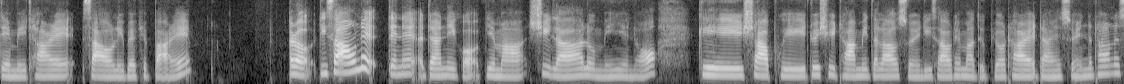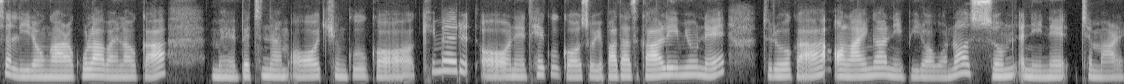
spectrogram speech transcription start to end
တင်ပေးထားတဲ့စာအုပ်လေးပဲဖြစ်ပါတယ်အဲ့တော့ဒီစာအုပ်နဲ့တင်တဲ့အတန်းတွေက အပြင်မှာရှိလားလို့မေးရင်တော့ကေရှာဖွေတွေ့ရှိထားမိသလောက်ဆိုရင်ဒီစာအုပ်ထဲမှာသူပြောထားတဲ့အတိုင်းဆိုရင်2024တုန်းကတော့9လပိုင်းလောက်ကမဲဗက်တနမ်အော်ဂျွန်ကူကောခိမက်အော်နဲ့ထဲကူကောဆိုရဘာသာစကားလေးမျိုးနဲ့သူတို့က online ကနေပြီးတော့ဗောနော် Zoom အနေနဲ့ထင်ပါတယ်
